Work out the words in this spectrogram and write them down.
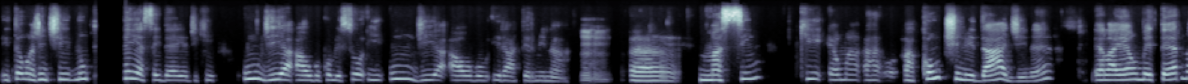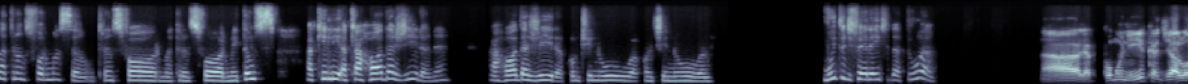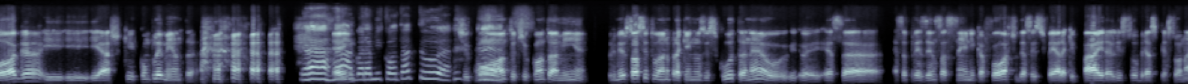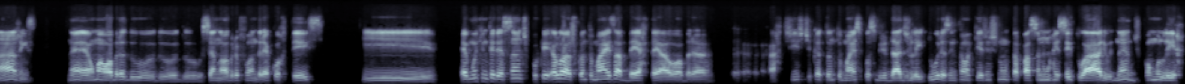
Então a gente não tem essa ideia de que um dia algo começou e um dia algo irá terminar. Uhum. Uh, mas sim que é uma a, a, continuidade, né? Ela é uma eterna transformação, transforma, transforma. Então aquele a, a roda gira, né? A roda gira, continua, continua. Muito diferente da tua? Olha, comunica, dialoga e, e, e, acho que complementa. Aham, é, agora me conta a tua. Te é. conto, é. te conto a minha. Primeiro, só situando para quem nos escuta, né, essa, essa presença cênica forte dessa esfera que paira ali sobre as personagens, né, é uma obra do, do, do cenógrafo André Cortez, e é muito interessante porque, é lógico, quanto mais aberta é a obra artística, tanto mais possibilidade de leituras. Então, aqui a gente não está passando um receituário né, de como ler,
